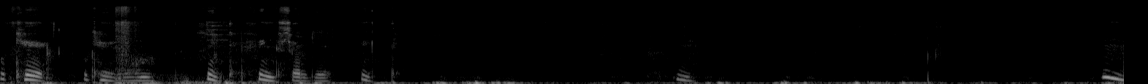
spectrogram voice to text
Okay, okay, um, think, think, Sergey, think. Hmm. Hmm.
